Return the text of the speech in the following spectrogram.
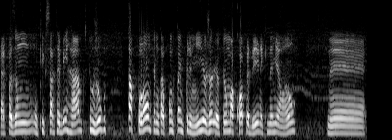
era fazer um, um Kickstarter bem rápido, que o jogo tá pronto, ele tá pronto para imprimir, eu, já, eu tenho uma cópia dele aqui na minha mão, né?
